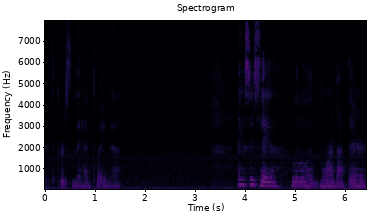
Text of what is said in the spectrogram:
with the person they had playing that. I guess I'd say a little more about their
